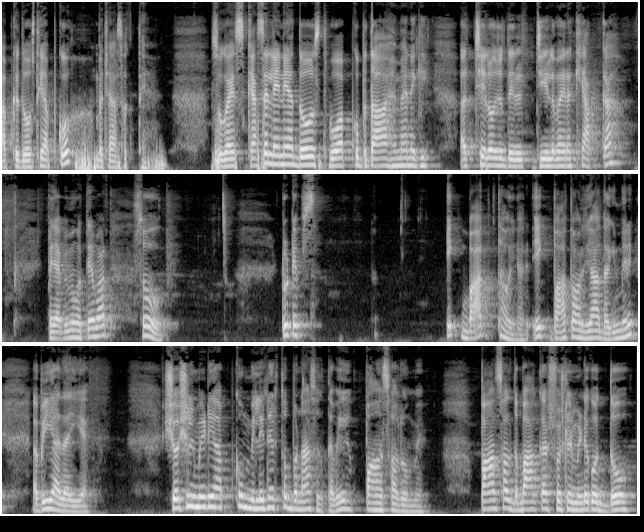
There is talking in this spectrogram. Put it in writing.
आपके दोस्त ही आपको बचा सकते हैं। सो so गाइस कैसे लेने हैं दोस्त? वो आपको बताया है मैंने कि अच्छे लोग जो दिल जी लगाए रखे आपका। पंजाबी में होते हैं बात। सो टू टिप्स एक बात था यार, एक बात और याद आ गई, मेरे अभी याद आई है। सोशल मीडिया आपको मिलीनियर तो बना सकता है भाई, पाँच सालों में। पाँच साल दबा कर सोशल मीडिया को दो,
